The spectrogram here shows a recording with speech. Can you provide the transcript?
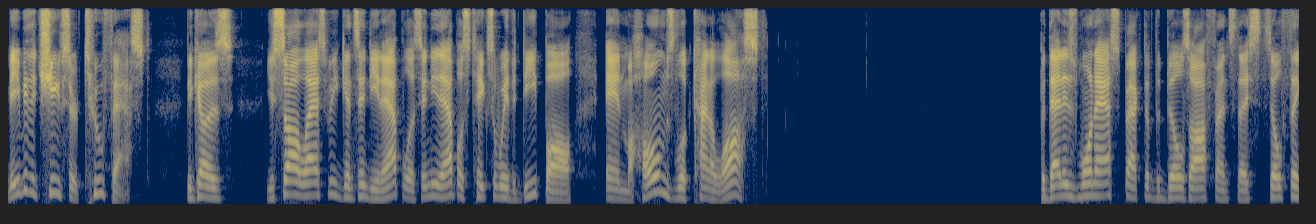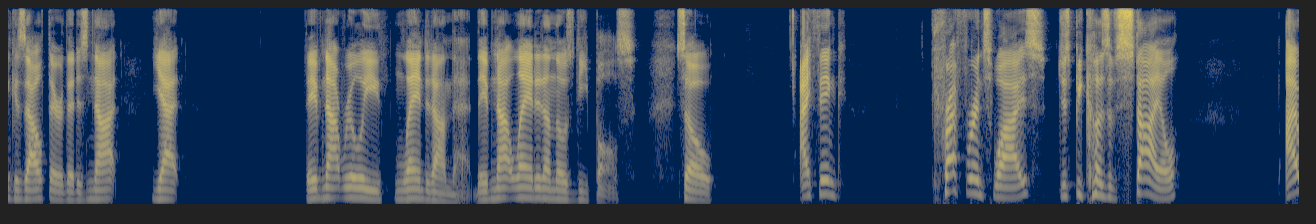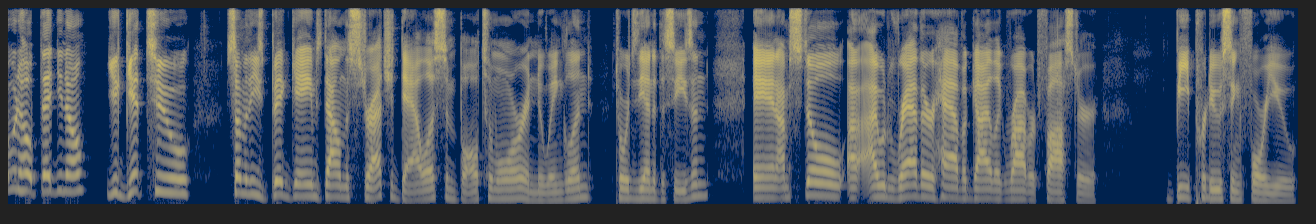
Maybe the Chiefs are too fast because you saw last week against Indianapolis. Indianapolis takes away the deep ball, and Mahomes looked kind of lost. But that is one aspect of the Bills' offense that I still think is out there that is not yet. They've not really landed on that. They've not landed on those deep balls. So I think preference wise, just because of style, I would hope that, you know, you get to some of these big games down the stretch, Dallas and Baltimore and New England towards the end of the season. And I'm still, I would rather have a guy like Robert Foster be producing for you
